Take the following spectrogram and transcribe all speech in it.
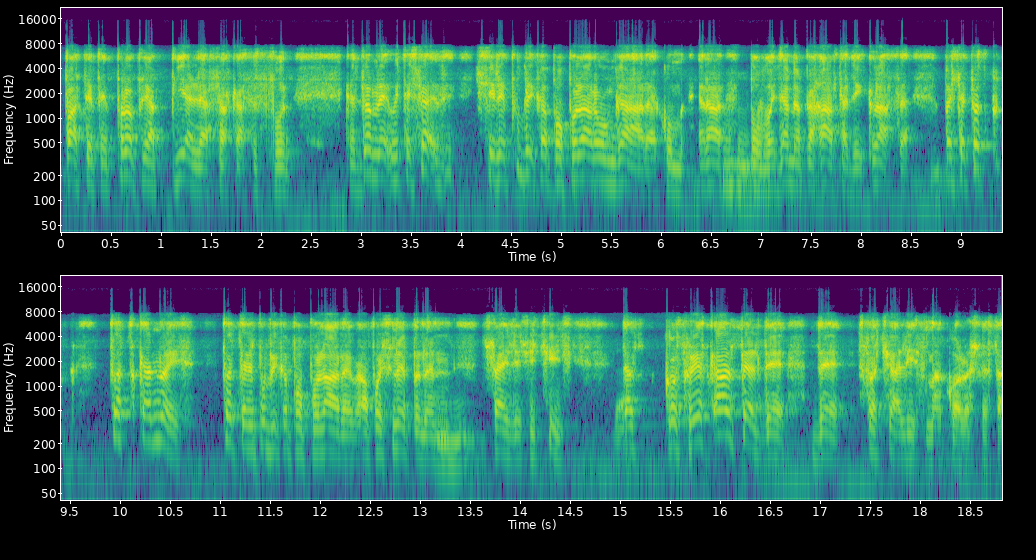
poate pe propria piele, așa ca să spun, că, domnule, uite, și, și Republica Populară Ungară, cum era, uh-huh. o vedeam pe harta din clasă, păi tot, tot ca noi, tot Republica Populară, a fost și noi până în mm-hmm. 65, da. dar construiesc altfel de, de socialism acolo și ăsta.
